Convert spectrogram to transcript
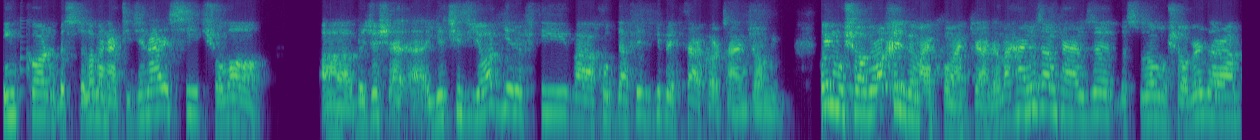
این کار به اصطلاح به نتیجه نرسید. شما به جاش یه چیز یاد گرفتی و خب دفعه دیگه بهتر کارت انجام میدی. این مشاوره خیلی به من کمک کرده و هنوزم که هنوز به صدا مشاور دارم.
